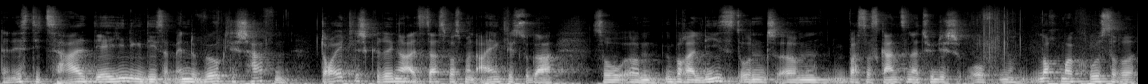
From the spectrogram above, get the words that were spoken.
dann ist die Zahl derjenigen, die es am Ende wirklich schaffen, deutlich geringer als das, was man eigentlich sogar so ähm, überall liest und ähm, was das Ganze natürlich auf noch mal größere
